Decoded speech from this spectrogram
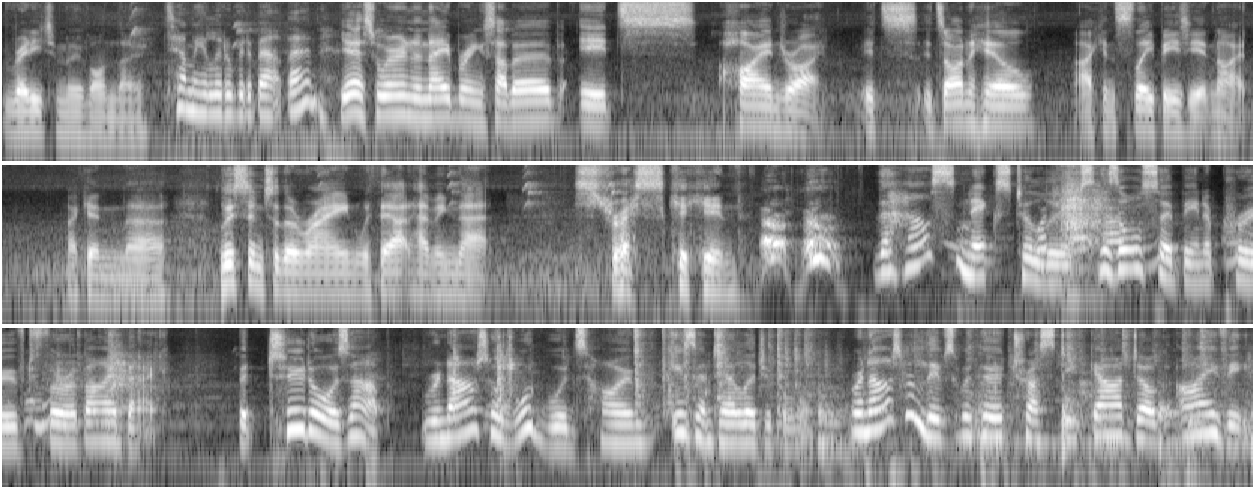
ready to move on though. Tell me a little bit about that. Yes, we're in a neighbouring suburb. It's high and dry. It's it's on a hill. I can sleep easy at night. I can uh, listen to the rain without having that stress kick in. The house next to Luke's has also been approved for a buyback, but two doors up, Renata Woodward's home isn't eligible. Renata lives with her trusty guard dog Ivy.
